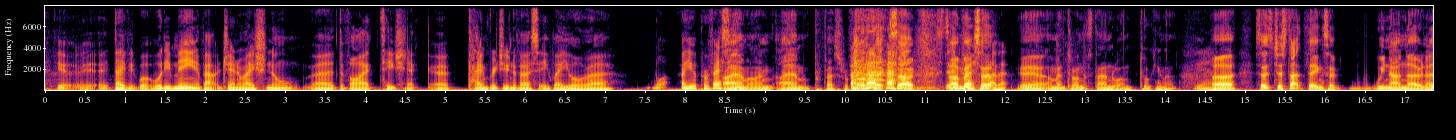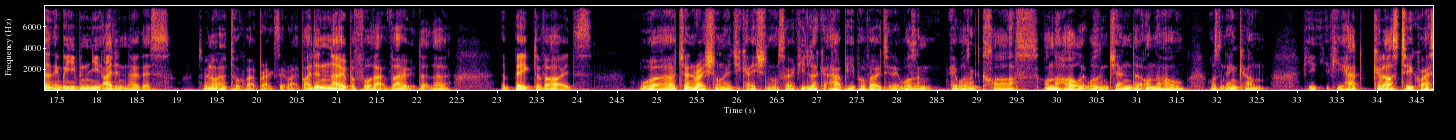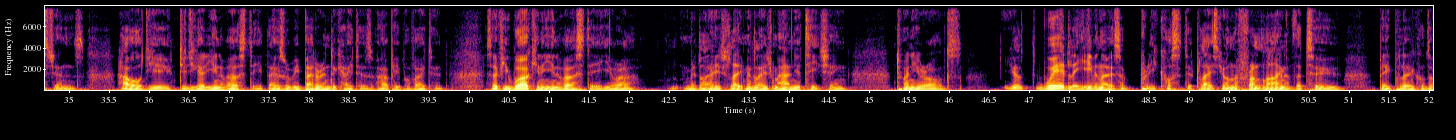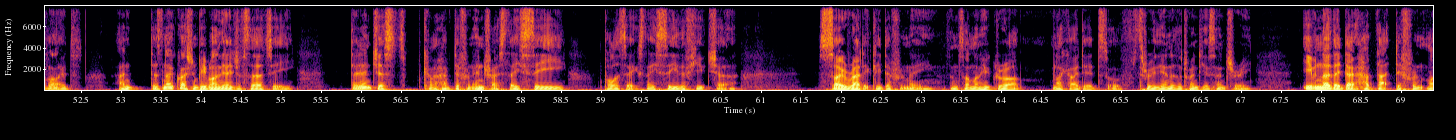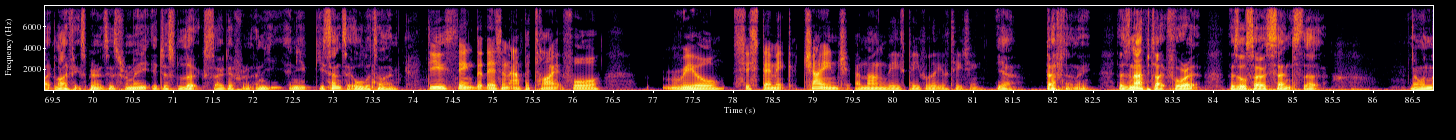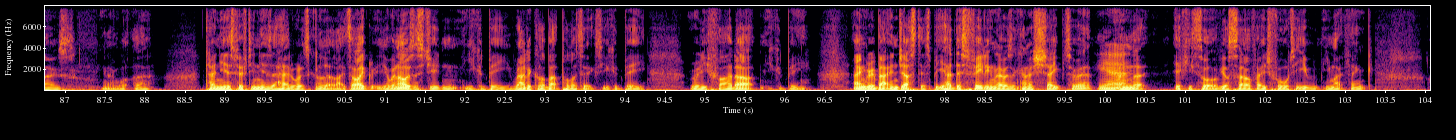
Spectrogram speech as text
You, uh, David, what, what do you mean about generational uh, divide teaching at uh, Cambridge University, where you're uh, what are you a professor? I am. I'm. I am a professor of politics. so, so I meant to. Yeah, yeah. I meant to understand what I'm talking about. Yeah. Uh, so it's just that thing. So we now know, and I don't think we even knew. I didn't know this. So we're not going to talk about Brexit, right? But I didn't know before that vote that the the big divides were generational and educational. So if you look at how people voted, it wasn't it wasn't class on the whole, it wasn't gender on the whole, it wasn't income. If you if you had could ask two questions, how old are you? Did you go to university? Those would be better indicators of how people voted. So if you work in a university, you're a middle aged, late middle aged man, you're teaching twenty year olds. You're weirdly, even though it's a pretty cosseted place, you're on the front line of the two big political divides. And there's no question, people under the age of 30, they don't just kind of have different interests. They see politics, they see the future so radically differently than someone who grew up like I did, sort of through the end of the 20th century. Even though they don't have that different like life experiences from me, it just looks so different, and you, and you, you sense it all the time. Do you think that there's an appetite for real systemic change among these people that you're teaching? Yeah, definitely. There's an appetite for it. There's also a sense that no one knows, you know, what the 10 years, 15 years ahead, what it's going to look like. So I, you know, when I was a student, you could be radical about politics, you could be really fired up, you could be angry about injustice, but you had this feeling there was a kind of shape to it. Yeah. And that if you thought of yourself age 40, you, you might think,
